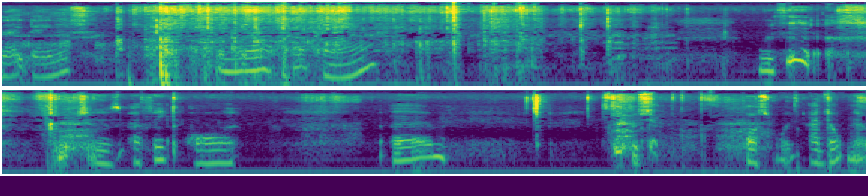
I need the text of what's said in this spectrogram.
Snack Danish. With this, which is, I think, all um, stickers. Possibly. I don't know.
